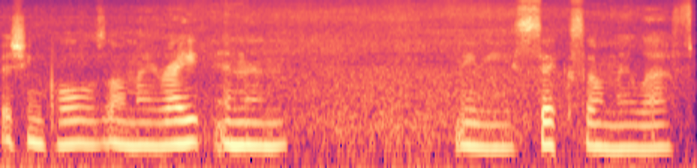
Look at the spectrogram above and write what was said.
fishing poles on my right, and then maybe six on my left.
